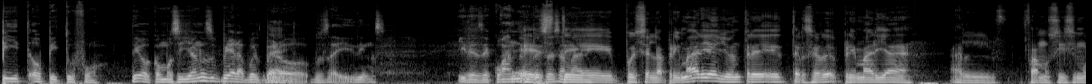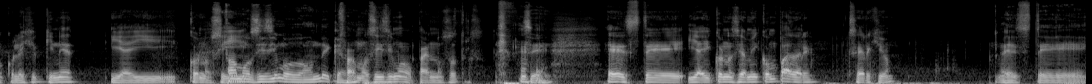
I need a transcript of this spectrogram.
Pit o Pitufo? Digo, como si yo no supiera, pues, pero pues ahí dinos. ¿Y desde cuándo empezó esa madre? Este, pues en la primaria, yo entré tercero de primaria al famosísimo colegio Kinet y ahí conocí Famosísimo dónde, cabrón. famosísimo para nosotros. Sí. Este, y ahí conocí a mi compadre, Sergio. Este,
